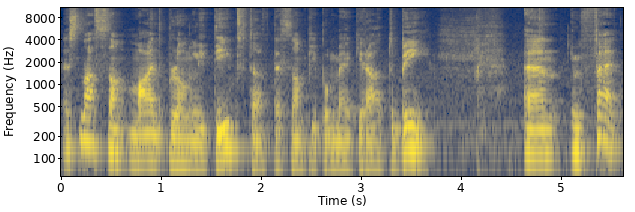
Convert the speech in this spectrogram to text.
It's not some mind-blowingly deep stuff that some people make it out to be. And in fact,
